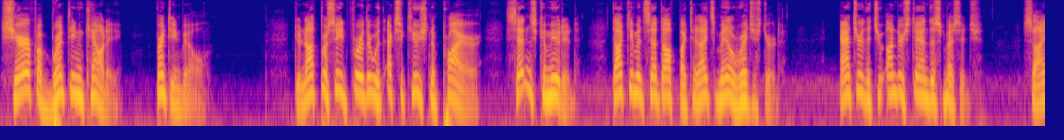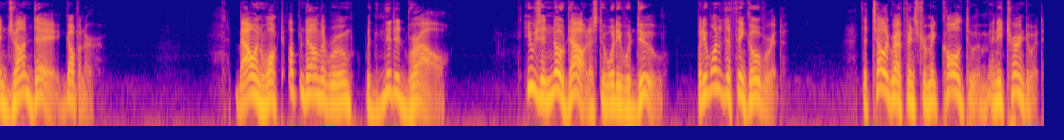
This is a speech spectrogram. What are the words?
Sheriff of Brenting County, Brentingville. Do not proceed further with execution of Pryor. Sentence commuted. Document sent off by tonight's mail registered. Answer that you understand this message. Signed John Day, Governor. Bowen walked up and down the room with knitted brow. He was in no doubt as to what he would do, but he wanted to think over it. The telegraph instrument called to him, and he turned to it,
